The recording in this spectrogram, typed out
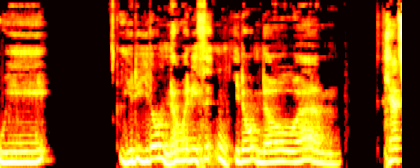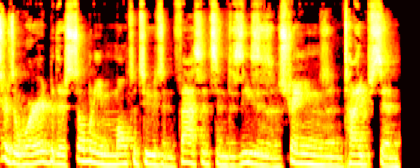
we, you, you don't know anything. You don't know. Um, cancer is a word, but there's so many multitudes and facets and diseases and strains and types and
